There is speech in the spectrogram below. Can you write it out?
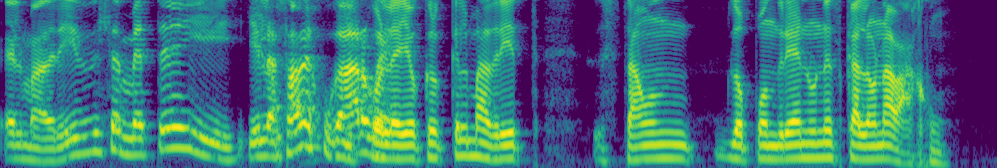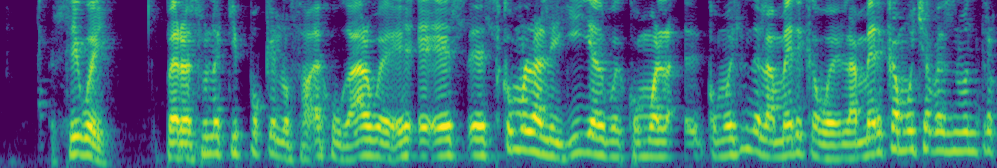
El Madrid se mete y, y la sabe jugar, güey. yo creo que el Madrid está un lo pondría en un escalón abajo. Sí, güey. Pero es un equipo que lo sabe jugar, güey. E, e, es, es, como la liguilla, güey. Como, como dicen de la América, güey. La América muchas veces no entra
